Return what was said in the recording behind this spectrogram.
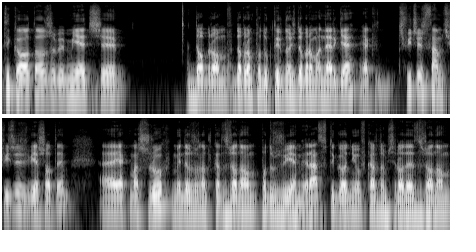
tylko o to, żeby mieć dobrą, dobrą produktywność, dobrą energię. Jak ćwiczysz, sam ćwiczysz, wiesz o tym. E, jak masz ruch, my dużo na przykład z żoną podróżujemy. Raz w tygodniu, w każdą środę z żoną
